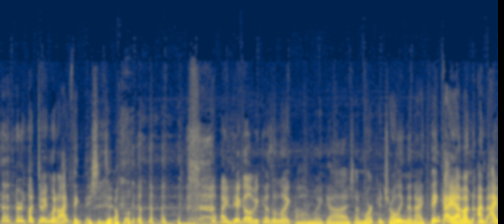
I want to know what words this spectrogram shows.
They're not doing what I think they should do. I giggle because I'm like, oh my gosh, I'm more controlling than I think I am. I'm, I'm I,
